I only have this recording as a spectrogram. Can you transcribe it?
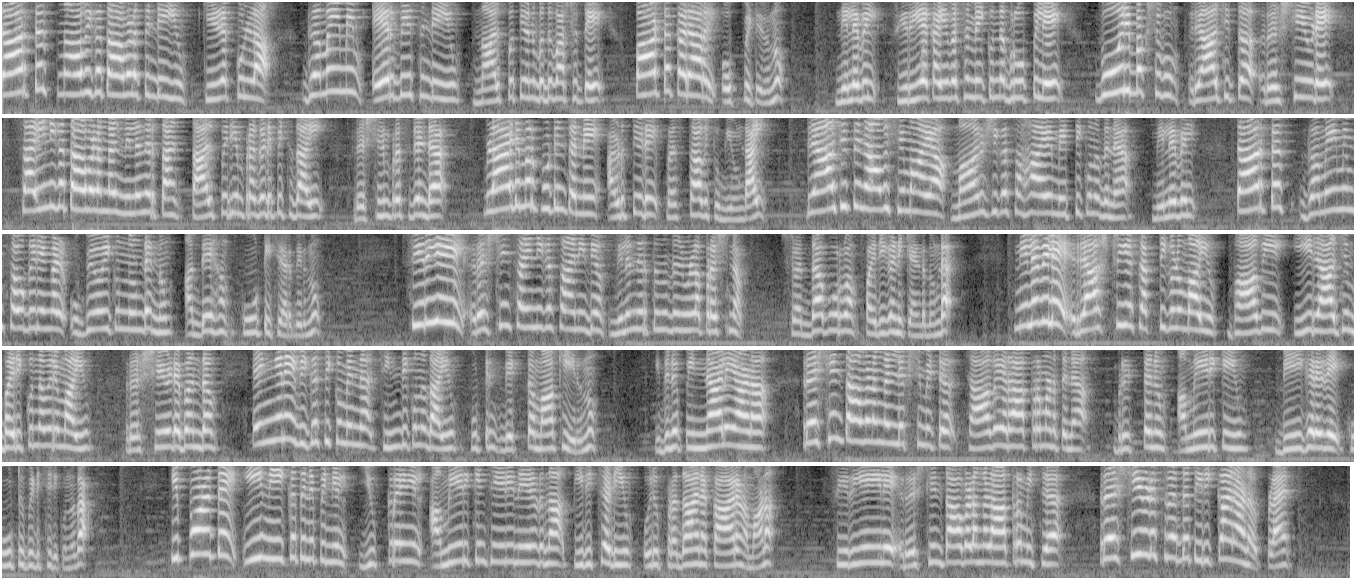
ടാർട്ടസ് നാവിക താവളത്തിന്റെയും കിഴക്കുള്ള ഗമൈമിം എയർബേസിന്റെയും നാൽപ്പത്തിയൊൻപത് വർഷത്തെ പാട്ടക്കരാറിൽ ഒപ്പിട്ടിരുന്നു. നിലവിൽ സിറിയ കൈവശം വയ്ക്കുന്ന ഗ്രൂപ്പിലെ ഭൂരിപക്ഷവും രാജ്യത്ത് റഷ്യയുടെ സൈനിക താവളങ്ങൾ നിലനിർത്താൻ താൽപര്യം പ്രകടിപ്പിച്ചതായി റഷ്യൻ പ്രസിഡന്റ് വ്ളാഡിമിർ പുടിൻ തന്നെ അടുത്തിടെ പ്രസ്താവിക്കുകയുണ്ടായി. രാജ്യത്തിനാവശ്യമായ മാനുഷിക സഹായം എത്തിക്കുന്നതിന് നിലവിൽ ടാർട്ടസ് ഗമേമിം സൗകര്യങ്ങൾ ഉപയോഗിക്കുന്നുണ്ടെന്നും അദ്ദേഹം കൂട്ടിച്ചേർത്തിരുന്നു. സിറിയയിൽ റഷ്യൻ സൈനിക സാന്നിധ്യം നിലനിർത്തുന്നതിനുള്ള പ്രശ്നം ശ്രദ്ധാപൂർവം പരിഗണിക്കേണ്ടതുണ്ട്. നിലവിലെ രാഷ്ട്രീയ ശക്തികളുമായും ഭാവിയിൽ ഈ രാജ്യം ഭരിക്കുന്നവരുമായും റഷ്യയുടെ ബന്ധം എങ്ങനെ വികസിക്കുമെന്ന് ചിന്തിക്കുന്നതായും പുടിൻ വ്യക്തമാക്കിയിരുന്നു. ഇതിനു പിന്നാലെയാണ് റഷ്യൻ താവളങ്ങൾ ലക്ഷ്യമിട്ട് ചാവേർ ആക്രമണത്തിന് ബ്രിട്ടനും അമേരിക്കയും ഭീകരരെ കൂട്ടുപിടിച്ചിരിക്കുന്നത്. ഇപ്പോഴത്തെ ഈ നീക്കത്തിന് പിന്നിൽ യുക്രൈനിൽ അമേരിക്കൻ ചേരി നേരിടുന്ന തിരിച്ചടിയും ഒരു പ്രധാന കാരണമാണ്. സിറിയയിലെ റഷ്യൻ താവളങ്ങൾ ആക്രമിച്ച് റഷ്യയുടെ ശ്രദ്ധ തിരിക്കാനാണ് പ്ലാൻ.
